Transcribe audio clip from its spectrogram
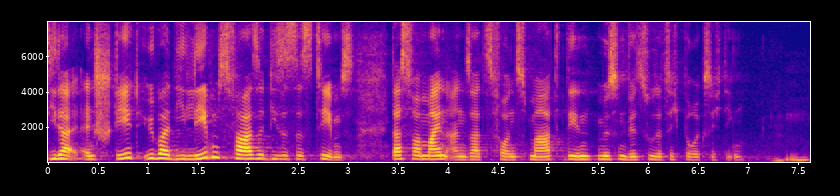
die da entsteht über die Lebensphase dieses Systems, das war mein Ansatz von Smart, den müssen wir zusätzlich berücksichtigen. Mhm.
